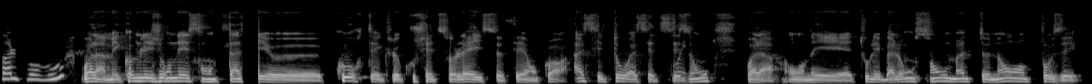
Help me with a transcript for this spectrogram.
folle pour vous. Voilà, mais comme les journées sont assez courtes et que le coucher de soleil se fait encore assez tôt à cette saison, voilà, on est tous les ballons sont maintenant posés.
